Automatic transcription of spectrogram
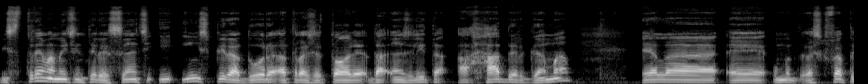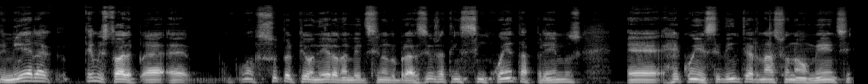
Extremamente interessante e inspiradora a trajetória da Angelita Habergama. Ela é uma, acho que foi a primeira, tem uma história, é, é uma super pioneira na medicina do Brasil, já tem 50 prêmios, é reconhecida internacionalmente.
